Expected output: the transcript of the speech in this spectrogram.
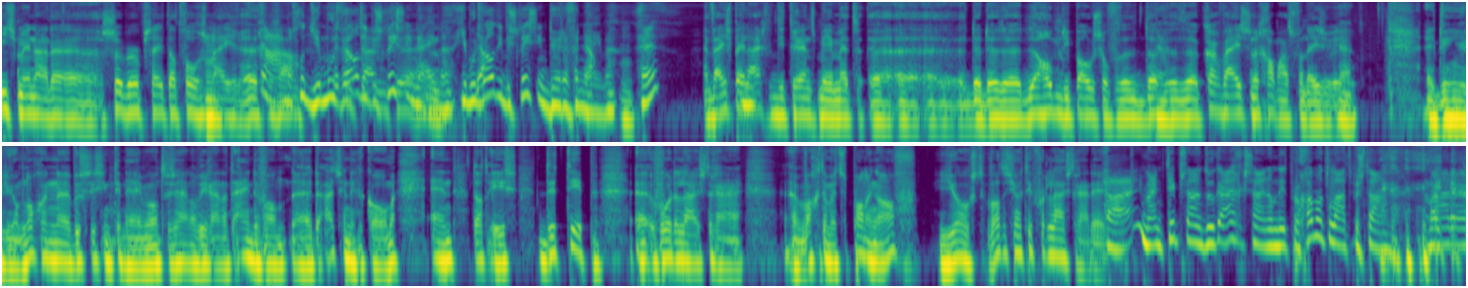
Iets meer naar de suburbs heet dat volgens hm. mij. Uh, ja, maar goed, je moet wel die beslissing nemen. Je moet wel die beslissing durven nemen. Ja. Hè? En wij spelen hm. eigenlijk die trends meer met uh, de, de, de, de Home Depots of de, de, ja. de, de gamma's van deze wereld. Ik dwing jullie om nog een beslissing te nemen, want we zijn alweer aan het einde van de uitzending gekomen. En dat is de tip voor de luisteraar. wachten met spanning af. Joost, wat is jouw tip voor de luisteraar? Deze? Ja, mijn tip zou natuurlijk eigenlijk zijn om dit programma te laten bestaan. maar uh,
